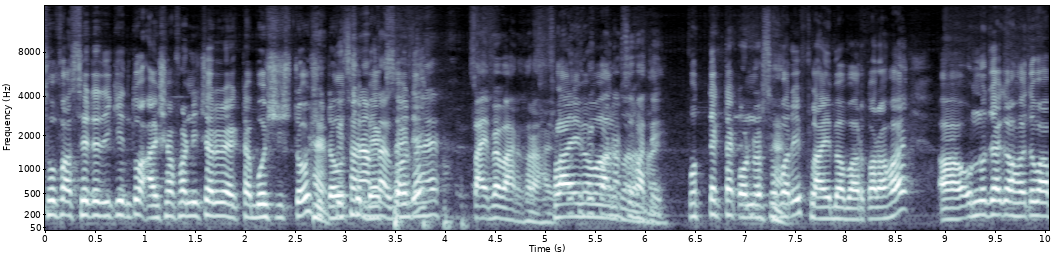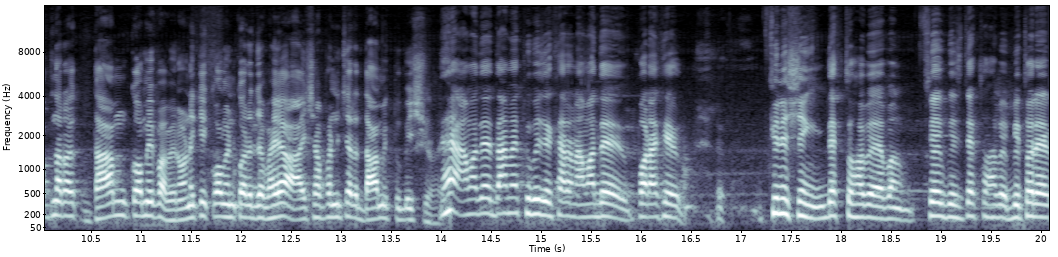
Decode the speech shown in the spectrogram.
সোফা সেটেরই কিন্তু আয়শা ফার্নিচারের একটা বৈশিষ্ট্য হ্যাঁ, সেটা হচ্ছে ব্যাক সাইডে ফ্লাই ব্যবহার করা হয়। ফ্লাই ব্যবহার করা হয়। প্রত্যেকটা কর্নার সোফারই ফ্লাই ব্যবহার করা হয়। অন্য জায়গায় হয়তো আপনারা দাম কমে পাবেন। অনেকেই কমেন্ট করে যে ভাইয়া আয়শা ফার্নিচারের দাম একটু বেশি হয়? হ্যাঁ আমাদের দাম একটু বেশি কারণ আমাদের পরাকে ফিনিশিং দেখতে হবে এবং দেখতে হবে। ভিতরের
